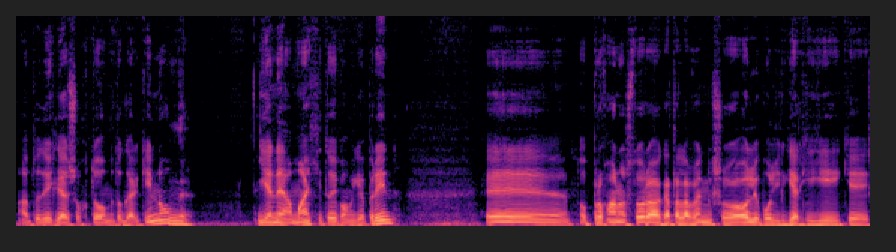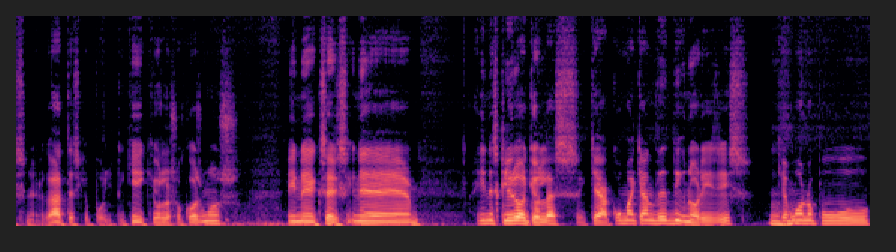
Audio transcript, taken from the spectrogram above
από το 2008 με τον καρκίνο. Ναι. Για νέα μάχη, το είπαμε και πριν. Ε, Προφανώς τώρα καταλαβαίνεις όλοι οι πολιτικοί αρχηγοί και οι συνεργάτες και οι πολιτικοί και όλος ο κόσμος. Είναι, ξέρεις, είναι, είναι σκληρό κιόλας και ακόμα κι αν δεν τη γνωριζει και μόνο που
